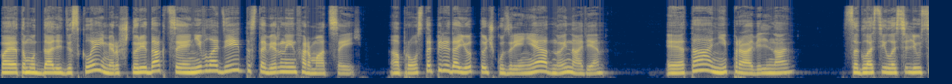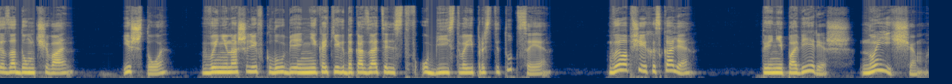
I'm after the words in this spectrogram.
Поэтому дали дисклеймер, что редакция не владеет достоверной информацией, а просто передает точку зрения одной Нави. «Это они правильно», — согласилась Люся задумчиво. «И что? Вы не нашли в клубе никаких доказательств убийства и проституции? Вы вообще их искали?» «Ты не поверишь, но ищем».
